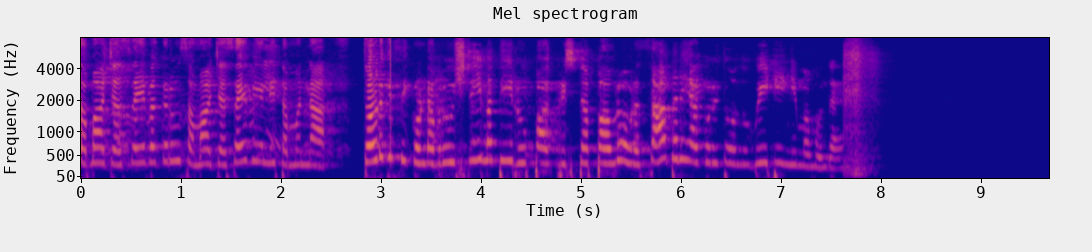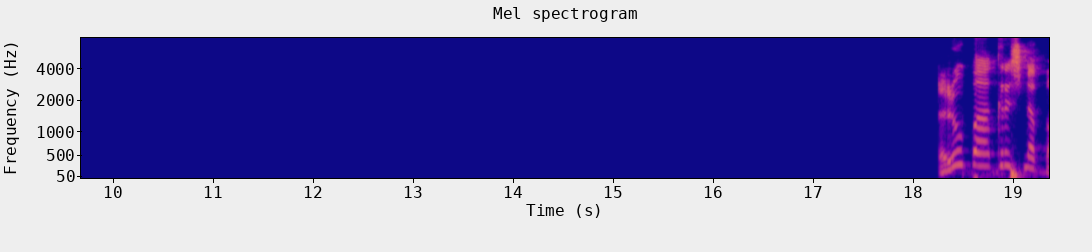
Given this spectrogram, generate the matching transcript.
ಸಮಾಜ ಸೇವಕರು, ಸಮಾಜ ಸೇವೆಯಲ್ಲಿ ತಮ್ಮನ್ನ ತೊಡಗಿಸಿಕೊಂಡವರು ಶ್ರೀಮತಿ ರೂಪಾ ಕೃಷ್ಣಪ್ಪ ಅವರು ಅವರ ಸಾಧನೆಯ ಕುರಿತು ಒಂದು ಭೇಟಿ ನಿಮ್ಮ ಮುಂದೆ. ರೂಪಾ ಕೃಷ್ಣಪ್ಪ,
